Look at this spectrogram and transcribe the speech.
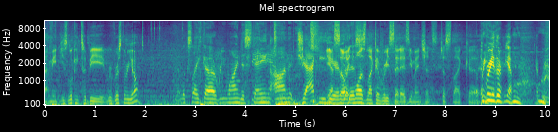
I mean, he's looking to be reverse 3 0 It looks like uh, Rewind is staying on Jacqui Yeah, here. so it this. was like a reset, as you mentioned, just like uh, a, breather. breather. Yeah, a breather.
